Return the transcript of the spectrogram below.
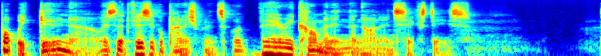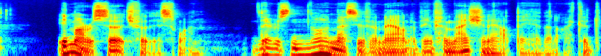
What we do know is that physical punishments were very common in the 1960s. In my research for this one, there is not a massive amount of information out there that I could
